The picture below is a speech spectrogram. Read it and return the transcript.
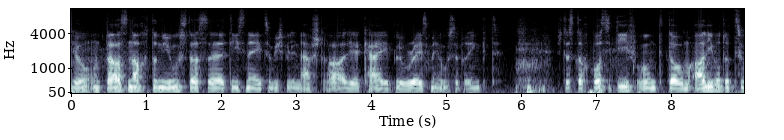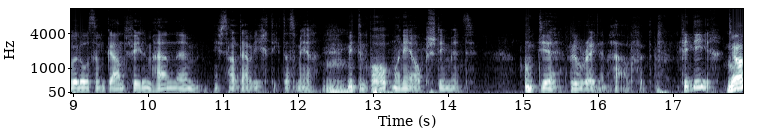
Ja, und das nach der News, dass äh, Disney zum Beispiel in Australien keine Blu-Rays mehr rausbringt, ist das doch positiv und darum alle, die dazu und gerne Film haben, ähm, ist es halt auch wichtig, dass wir mhm. mit dem Portemonnaie abstimmen und die Blu-ray dann kaufen. Finde ich. Ja,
